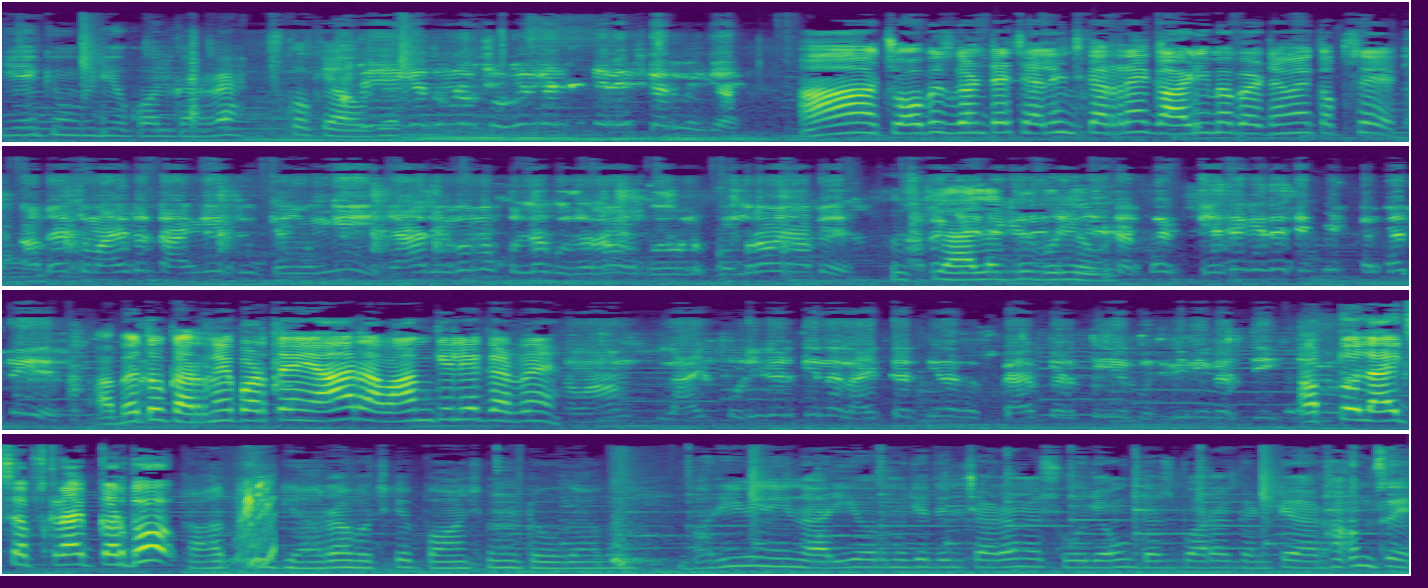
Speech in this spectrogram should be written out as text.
ये क्यों वीडियो कॉल कर रहा है? उसको क्या हो गया? तुम लोग चौबीस घंटे चैलेंज कर लो क्या? हाँ चौबीस घंटे चैलेंज कर रहे हैं गाड़ी में बैठे हुए कब से? अबे तुम्हारे तो टांगे सूख गई होंगी। यहाँ देखो मैं खुला गुजर रहा हूँ घूम रहा हूँ यहाँ पे। उसकी हालत भी बुरी होगी। कैसे कैसे अबे तो करने पड़ते हैं यार आवाम के लिए कर रहे हैं। लाइक थोड़ी करती है ना लाइक करती है ना सब्सक्राइब करती है कुछ भी नहीं करती। अब तो लाइक सब्सक्राइब कर दो। रात को ग्यारह बज के पाँच मिनट हो गए भरी भी नींद आ रही है और मुझे दिल चाह रहा है मैं सो जाऊँ दस बारह घंटे आराम से।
